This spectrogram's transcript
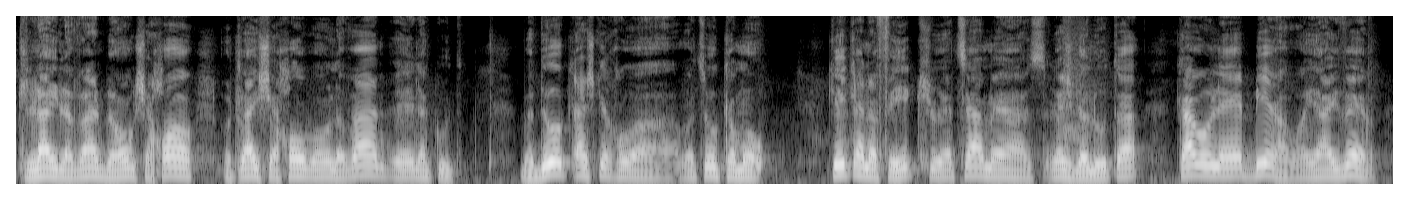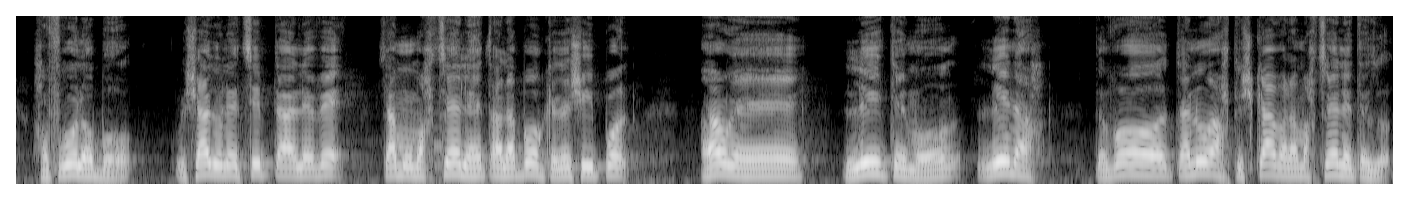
טלאי לבן באור שחור, או טלאי שחור באור לבן, זה לקות. בדוק אשכחוה, מצאו כמוהו. קיקה נפיק, כשהוא יצא מהרש גלותא, קראו לבירה, הוא היה עיוור. חפרו לו בור, ושדו לציפתא לווה. שמו מחצלת על הבור כדי שייפול. אמרי, לי תמור, לי נח. תבוא, תנוח, תשכב על המחצלת הזאת.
